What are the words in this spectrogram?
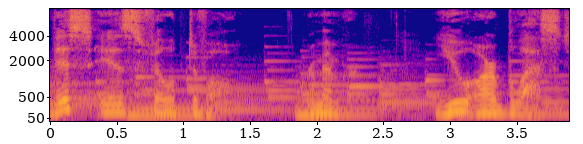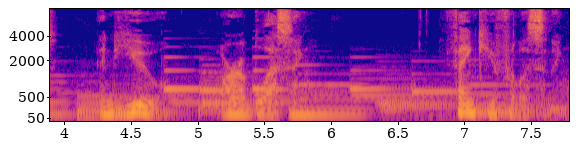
this is Philip Duvall. Remember, you are blessed and you are a blessing. Thank you for listening.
